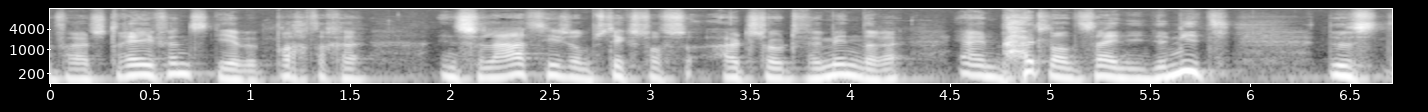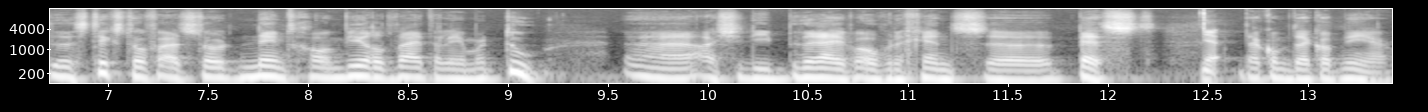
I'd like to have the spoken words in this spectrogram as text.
vooruitstrevend. Die hebben prachtige installaties om stikstofuitstoot te verminderen. Ja, in het buitenland zijn die er niet. Dus de stikstofuitstoot neemt gewoon wereldwijd alleen maar toe. Uh, als je die bedrijven over de grens uh, pest. Ja. Daar komt het op neer.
